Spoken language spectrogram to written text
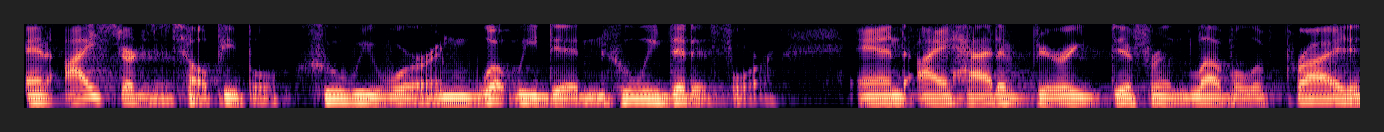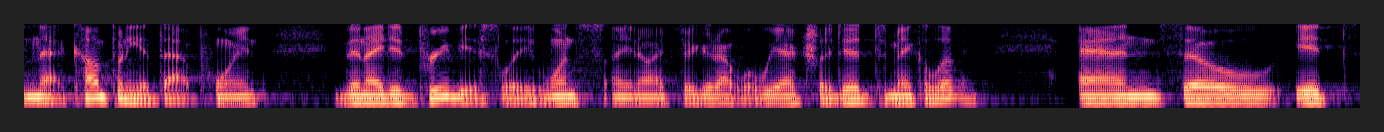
And I started to tell people who we were and what we did and who we did it for. And I had a very different level of pride in that company at that point than I did previously once you know I figured out what we actually did to make a living. And so it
